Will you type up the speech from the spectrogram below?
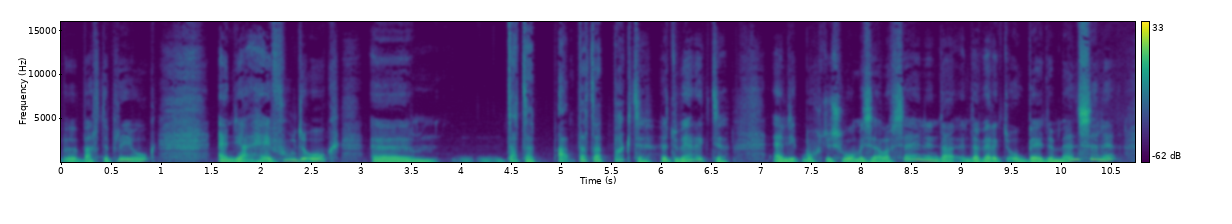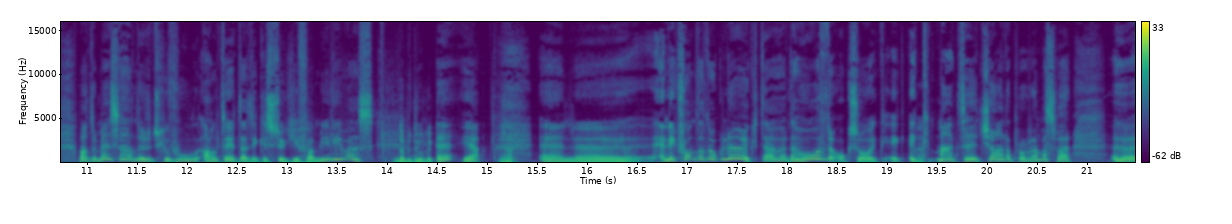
eh, Bart de Pre ook. En ja, hij voelde ook ehm, dat, dat, dat dat pakte. Het werkte. En ik mocht dus gewoon mezelf zijn. En dat, dat werkte ook bij de mensen. Hè? Want de mensen hadden het gevoel altijd dat ik een stukje familie was. dat bedoel ik. Hè? Ja. Ja. En, eh, en ik vond dat ook leuk. Dat, dat hoorde ook zo. Ik, ik, ik maakte genreprogramma's waar, eh,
